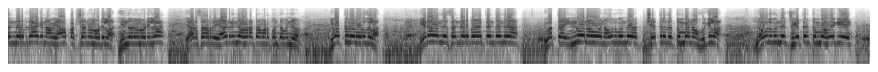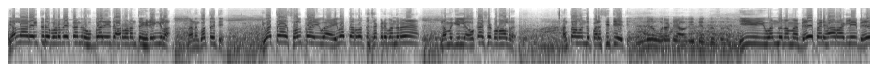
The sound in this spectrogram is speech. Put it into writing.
ಸಂದರ್ಭದಾಗ ನಾವು ಯಾವ ಪಕ್ಷನೂ ನೋಡಿಲ್ಲ ಹಿಂದನೂ ನೋಡಿಲ್ಲ ಎರಡು ಸಾವಿರದ ಎರಡರಿಂದ ಹೋರಾಟ ಮಾಡ್ಕೊಂತ ಬಂದೆವು. ಇವತ್ತೂ ನೋಡುದಿಲ್ಲ. ಏನೋ ಒಂದು ಸಂದರ್ಭ ಅಂತಂದ್ರೆ ಇವತ್ತು ಇನ್ನೂ ನಾವು ನವಲಗುಂದ ಕ್ಷೇತ್ರದ ತುಂಬ ನಾವು ಹೋಗಿಲ್ಲ. ನವಲಗುಂದ ಕ್ಷೇತ್ರ ತುಂಬ ಹೋಗಿ ಎಲ್ಲ ರೈತರು ಬರಬೇಕಂದ್ರೆ ಹುಬ್ಬಳ್ಳಿ ಧಾರವಾಡ ಅಂತೂ ಹಿಡಿಯಂಗಿಲ್ಲ. ನನಗೆ ಗೊತ್ತೈತಿ. ಇವತ್ತ ಸ್ವಲ್ಪ ಇವ ಐವತ್ತು ಅರವತ್ತು ಚಕಡಿ ಬಂದ್ರೆ ನಮಗೆ ಇಲ್ಲಿ ಅವಕಾಶ ಕೊಡೋಲ್ರಿ ಅಂತ ಒಂದು ಪರಿಸ್ಥಿತಿ ಐತಿ. ಮುಂದಿನ ಹೋರಾಟ ಯಾವ ರೀತಿ ಇರ್ತದೆ ಸರ್? ಈ ಒಂದು ನಮ್ಮ ಬೆಳೆ ಪರಿಹಾರ ಆಗಲಿ ಬೆಳೆ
